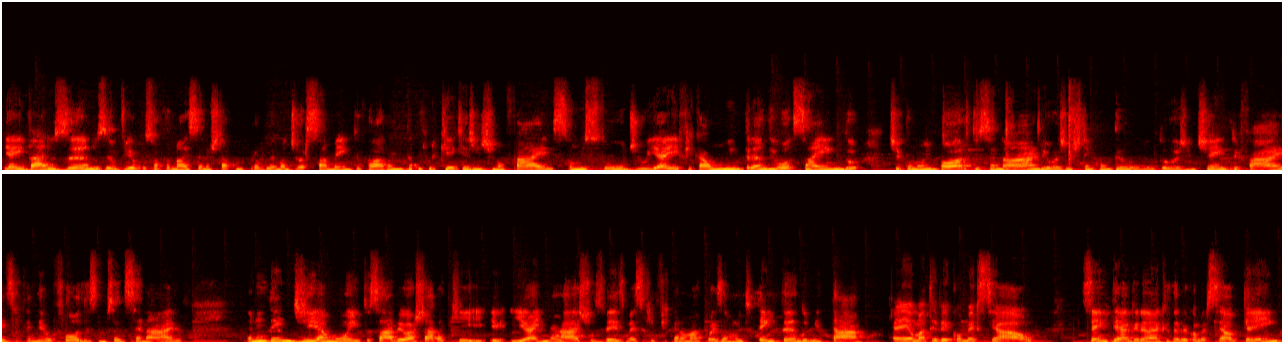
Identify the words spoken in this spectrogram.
E aí, vários anos eu via o pessoal falando, ah, você não está com problema de orçamento. Eu falava, então por que, que a gente não faz um estúdio e aí fica um entrando e o outro saindo? Tipo, não importa o cenário, a gente tem conteúdo, a gente entra e faz, entendeu? Foda-se, não precisa de cenário eu não entendia muito, sabe? Eu achava que, e ainda acho às vezes, mas que fica numa coisa muito tentando imitar é, uma TV comercial, sem ter a grana que a TV comercial tem,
